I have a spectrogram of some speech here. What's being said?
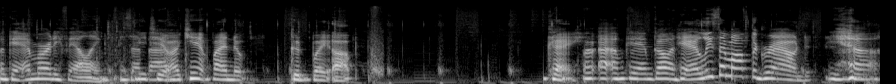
Okay, I'm already failing. Is that Me bad? too. I can't find a good way up. Okay. Uh, uh, okay, I'm going. Hey, at least I'm off the ground. Yeah.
